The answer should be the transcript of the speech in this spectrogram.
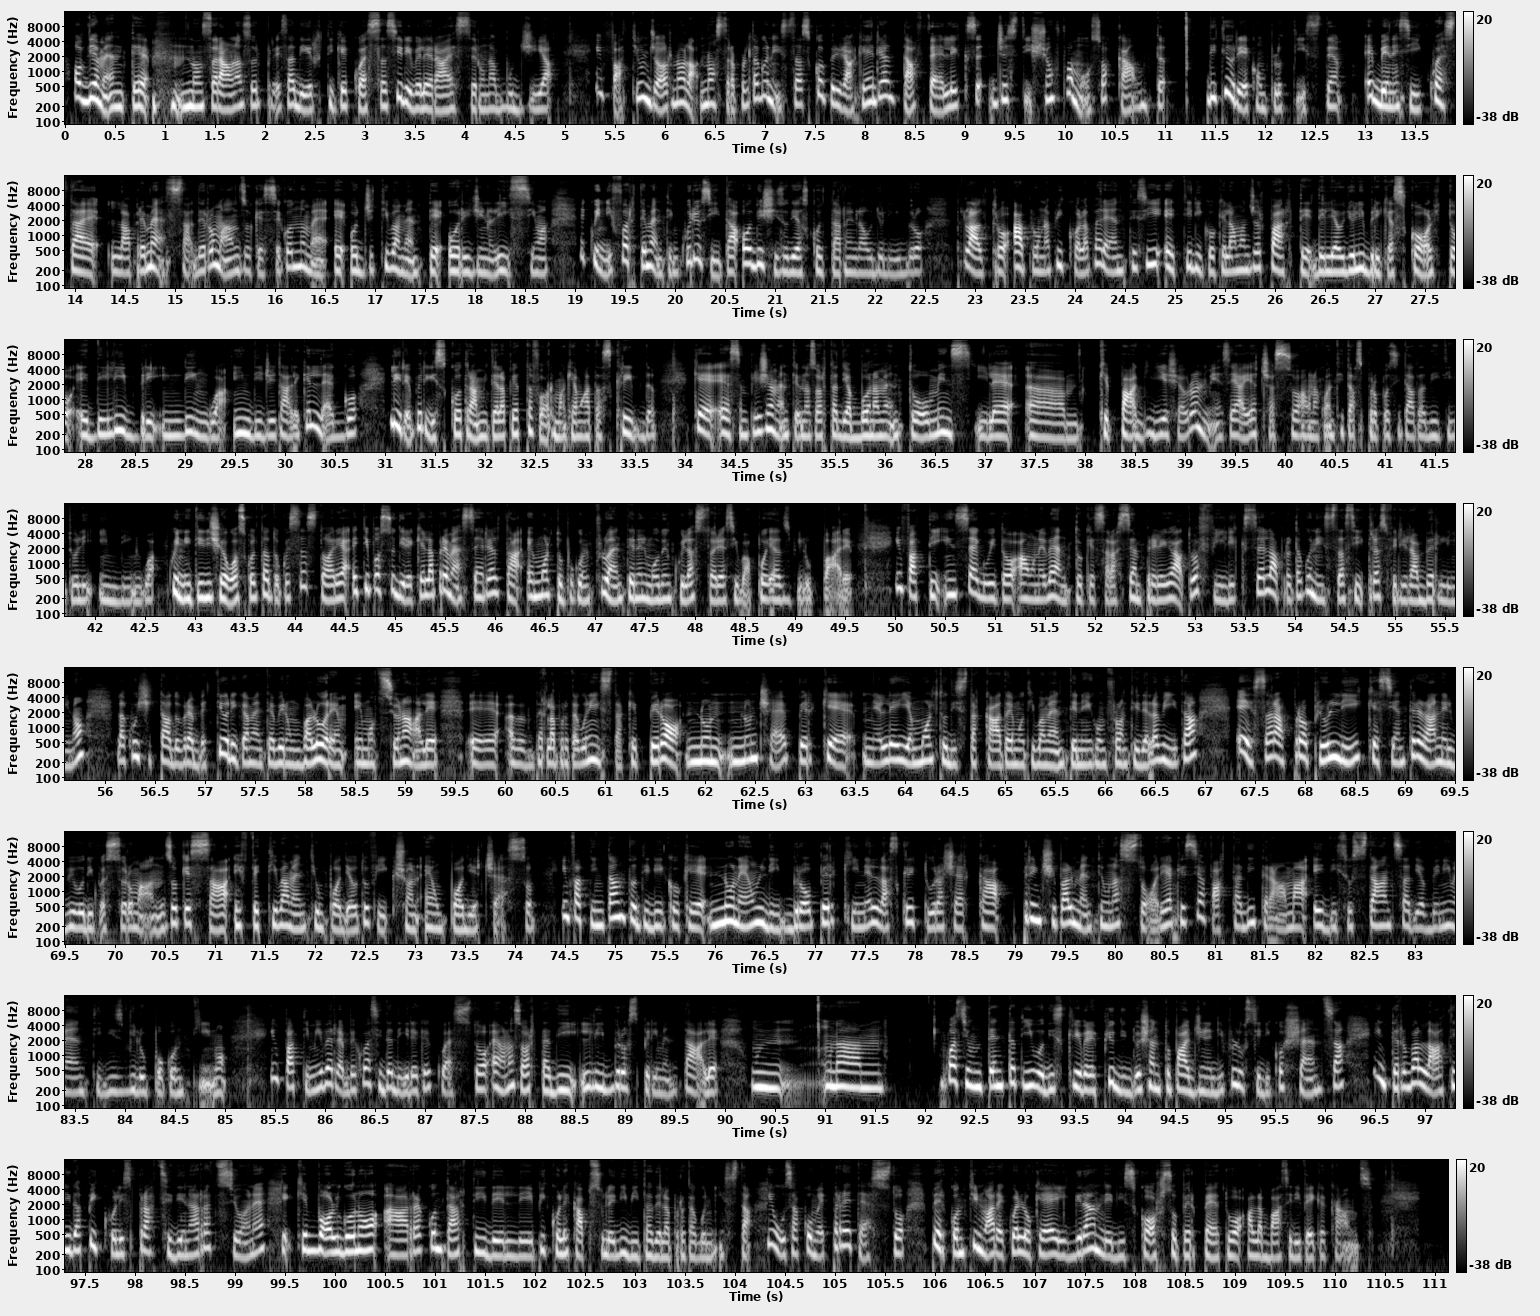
Ovviamente non sarà una sorpresa dirti che questa si rivelerà essere una bugia. Infatti un giorno la nostra protagonista scoprirà che in realtà Felix gestisce un famoso account di teorie complottiste. Ebbene sì, questa è la premessa del romanzo che secondo me è oggettivamente originalissima e quindi fortemente incuriosita ho deciso di ascoltarne l'audiolibro. Tra l'altro apro una piccola parentesi e ti dico che la maggior parte degli audiolibri che ascolto e dei libri in lingua in digitale che leggo li reperisco tramite la piattaforma chiamata Scribd, che è semplicemente una sorta di abbonamento mensile eh, che paghi 10 euro al mese e hai accesso a una quantità spropositata di titoli in lingua. Quindi quindi ti dicevo, ho ascoltato questa storia e ti posso dire che la premessa in realtà è molto poco influente nel modo in cui la storia si va poi a sviluppare. Infatti, in seguito a un evento che sarà sempre legato a Felix, la protagonista si trasferirà a Berlino, la cui città dovrebbe teoricamente avere un valore emozionale eh, per la protagonista, che però non, non c'è perché lei è molto distaccata emotivamente nei confronti della vita e sarà proprio lì che si entrerà nel vivo di questo romanzo che sa effettivamente un po' di autofiction fiction è un po' di eccesso. Infatti intanto ti dico che non è un libro per chi nella scrittura cerca principalmente una storia che sia fatta di trama e di sostanza, di avvenimenti, di sviluppo continuo. Infatti mi verrebbe quasi da dire che questo è una sorta di libro sperimentale, un, una quasi un tentativo di scrivere più di 200 pagine di flussi di coscienza intervallati da piccoli sprazzi di narrazione che, che, volgono a raccontarti delle piccole capsule di vita della protagonista, che usa come pretesto per continuare quello che è il grande discorso perpetuo alla base di fake accounts.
